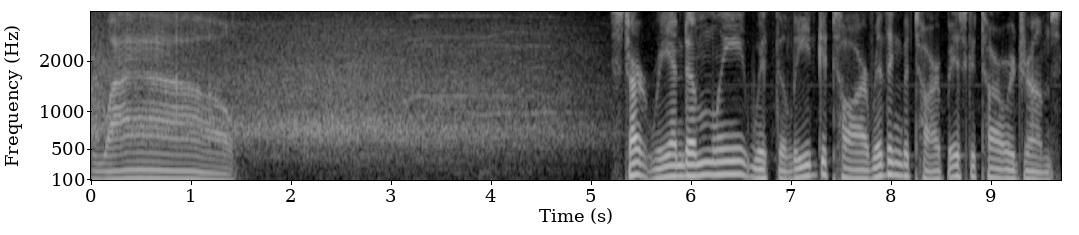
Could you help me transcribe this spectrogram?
Wow. Start randomly with the lead guitar, rhythm guitar, bass guitar, or drums.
